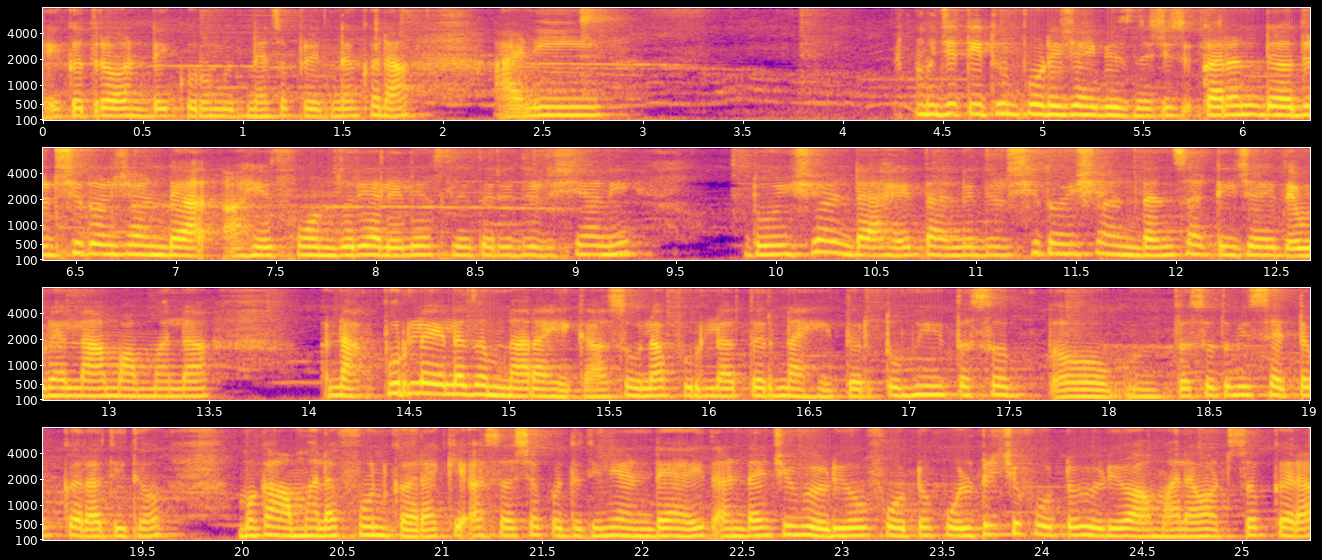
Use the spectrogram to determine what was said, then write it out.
एकत्र अंडे करून विकण्याचा प्रयत्न करा. आणि म्हणजे तिथून पुढे जे आहे बिझनेसची कारण द- दीडशे दोनशे अंडे आहेत फोन जरी आलेले असले तरी दीडशे आणि दोनशे अंडे आहेत आणि दीडशे दोनशे अंड्यांसाठी जे आहेत एवढ्या लांब आम्हाला नागपूरला यायला जमणार आहे का? सोलापूरला तर नाही तर तुम्ही तसं तसं तुम्ही सेटअप करा तिथं. मग आम्हाला फोन करा की असं अशा पद्धतीने अंडे आहेत. अंड्यांचे व्हिडिओ फोटो पोल्ट्रीचे फोटो व्हिडिओ आम्हाला व्हॉट्सअप करा.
